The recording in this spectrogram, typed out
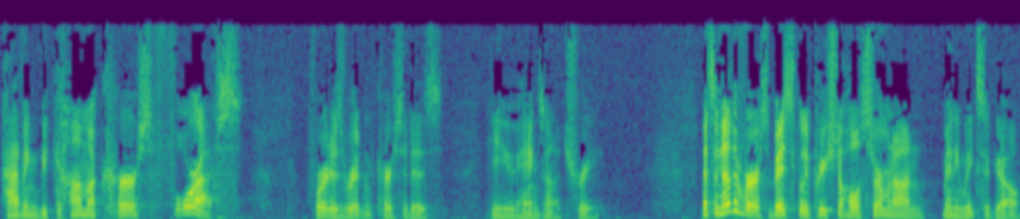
having become a curse for us. For it is written, Cursed is he who hangs on a tree. That's another verse, basically preached a whole sermon on many weeks ago.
